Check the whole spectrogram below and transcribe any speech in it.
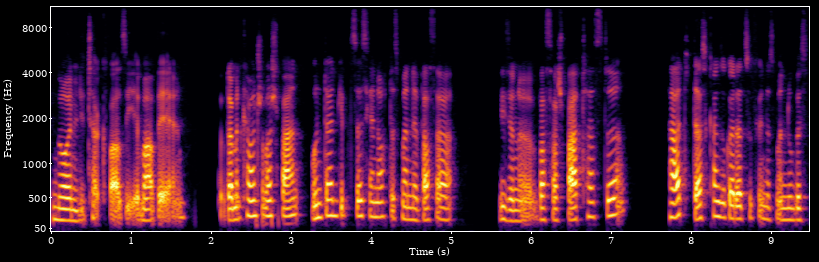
neun Liter quasi immer wählen. So, damit kann man schon mal sparen. Und dann gibt es das ja noch, dass man eine Wasser, wie so eine Wasserspartaste hat. Das kann sogar dazu führen, dass man nur bis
